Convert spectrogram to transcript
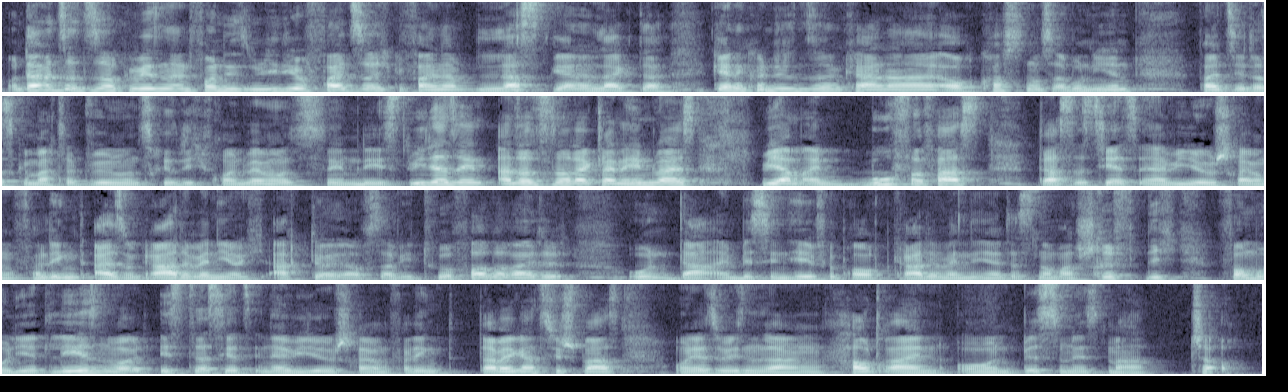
Und damit soll es auch gewesen sein von diesem Video. Falls es euch gefallen hat, lasst gerne ein Like da. Gerne könnt ihr unseren Kanal auch kostenlos abonnieren. Falls ihr das gemacht habt, würden wir uns riesig freuen, wenn wir uns demnächst wiedersehen. Ansonsten noch der kleine Hinweis, wir haben ein Buch verfasst, das ist jetzt in der Videobeschreibung verlinkt. Also gerade wenn ihr euch aktuell aufs Abitur vorbereitet und da ein bisschen Hilfe braucht, gerade wenn ihr das nochmal schriftlich formuliert lesen wollt, ist das jetzt in der Videobeschreibung verlinkt. Dabei ganz viel Spaß und jetzt würde ich sagen, haut rein und bis zum nächsten Mal. Ciao.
